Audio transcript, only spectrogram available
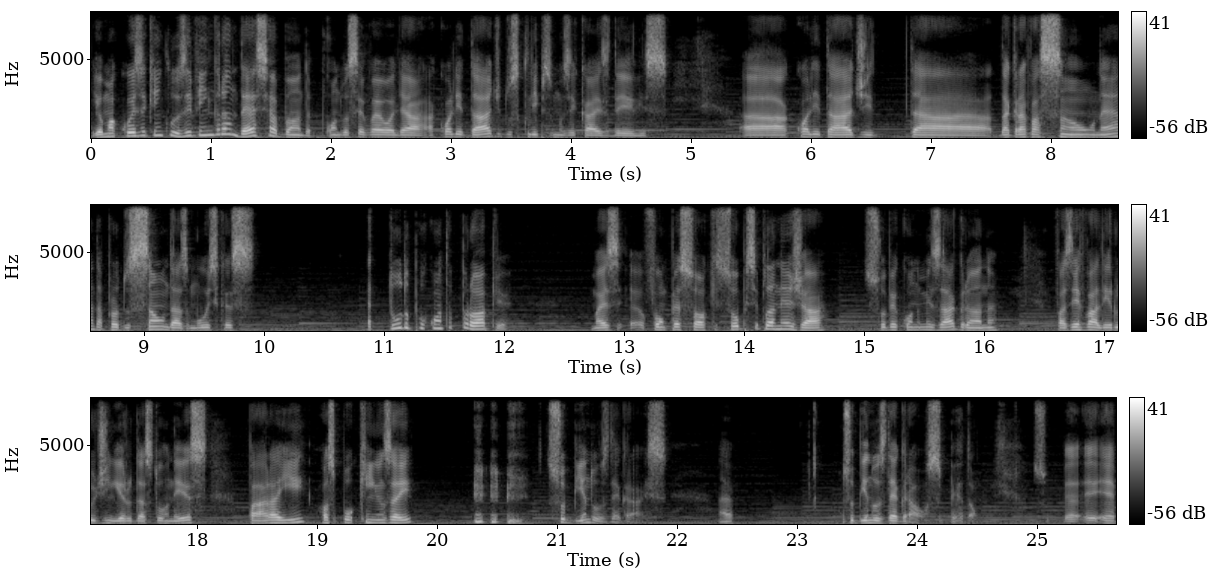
E é uma coisa que inclusive engrandece a banda, quando você vai olhar a qualidade dos clipes musicais deles, a qualidade da, da gravação, né, da produção das músicas. É tudo por conta própria. Mas eh, foi um pessoal que soube se planejar, soube economizar a grana, fazer valer o dinheiro das turnês para ir aos pouquinhos aí subindo os degraus. Né? Subindo os degraus, perdão. É, é, é,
